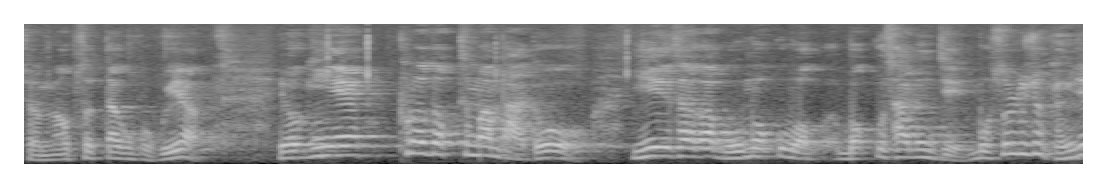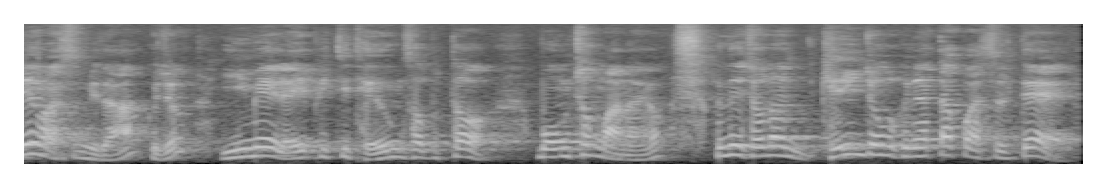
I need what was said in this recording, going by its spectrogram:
저는 없었다고 보고요. 여기에 프로덕트만 봐도 이 회사가 뭐 먹고 먹, 먹고 사는지 뭐 솔루션 굉장히 많습니다. 그죠? 이메일 APT 대응서부터 뭐 엄청 많아요. 근데 저는 개인적으로 그냥 딱 봤을 때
